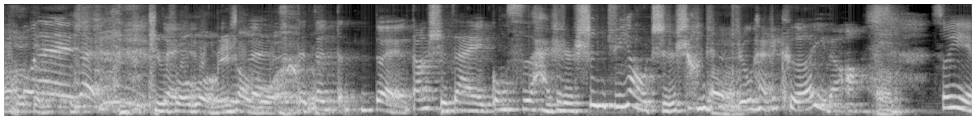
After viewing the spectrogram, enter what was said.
对对，听说过没上过？对对对当时在公司还是身居要职，上这个职务还是可以的啊。嗯所以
